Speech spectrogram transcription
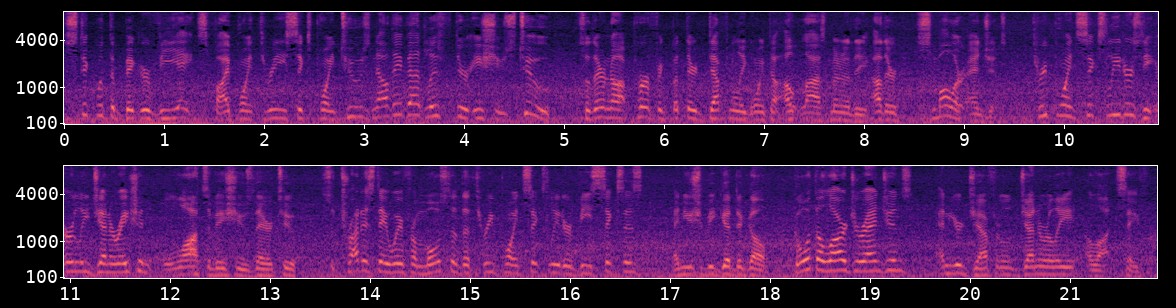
stick with the bigger V8s, 5.3, 6.2s. Now they've had lifter issues too, so they're not perfect, but they're definitely going to outlast many of the other smaller engines. 3.6 liters, the early generation, lots of issues there too. So try to stay away from most of the 3.6 liter V6s and you should be good to go. Go with the larger engines and you're generally a lot safer.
